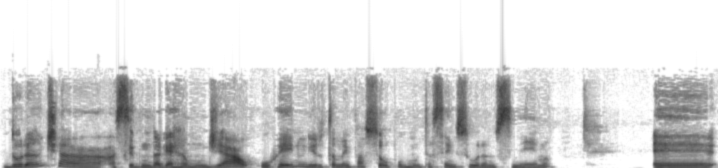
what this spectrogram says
Durante a, a, Segunda Guerra Mundial, o Reino Unido também passou por muita censura no cinema. É,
